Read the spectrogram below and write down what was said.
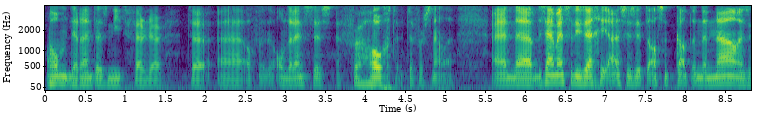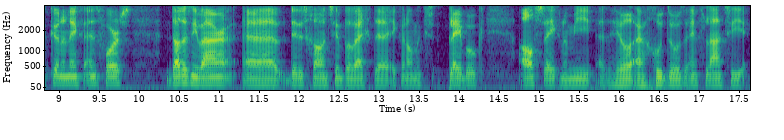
om de rentes niet verder te, uh, of om de rentes verhoogd te versnellen. En uh, er zijn mensen die zeggen, ja, ze zitten als een kat in de nauw en ze kunnen niks enzovoorts. Dat is niet waar. Uh, dit is gewoon simpelweg de economics playbook. Als de economie het heel erg goed doet, inflatie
